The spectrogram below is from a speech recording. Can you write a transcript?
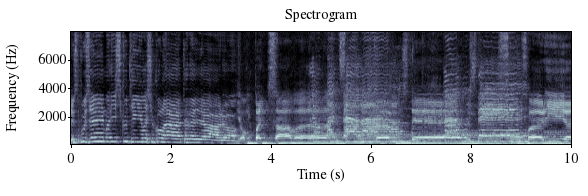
Ens posem a discutir la xocolata de lloro. Jo em pensava... Jo em pensava... Que vostè... Que vostè... S'ho faria...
